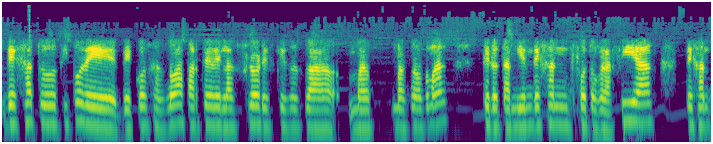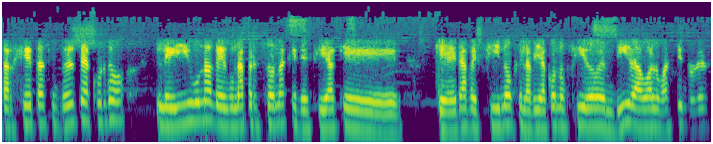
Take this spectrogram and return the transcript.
deja todo tipo de, de cosas, ¿no? Aparte de las flores, que eso es la más, más normal, pero también dejan fotografías, dejan tarjetas. Entonces, de acuerdo, leí una de una persona que decía que, que era vecino, que la había conocido en vida o algo así. Entonces,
